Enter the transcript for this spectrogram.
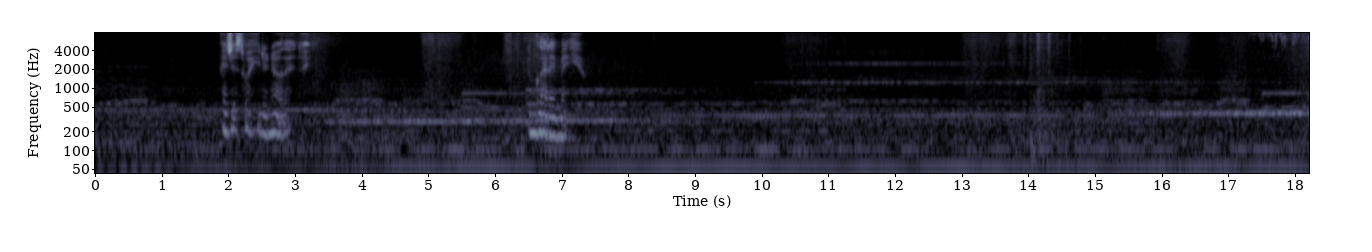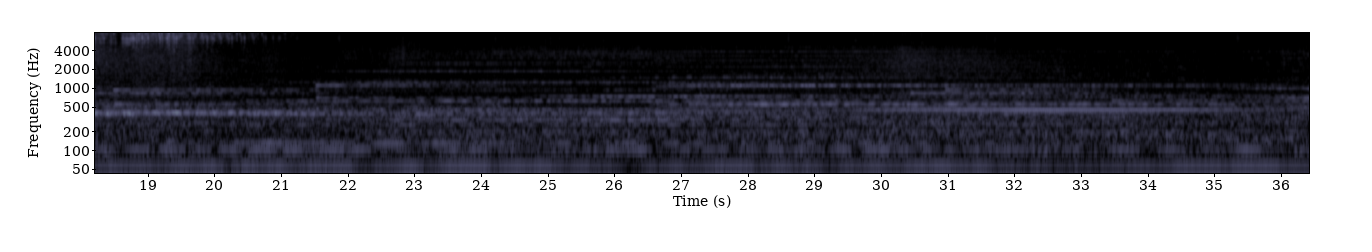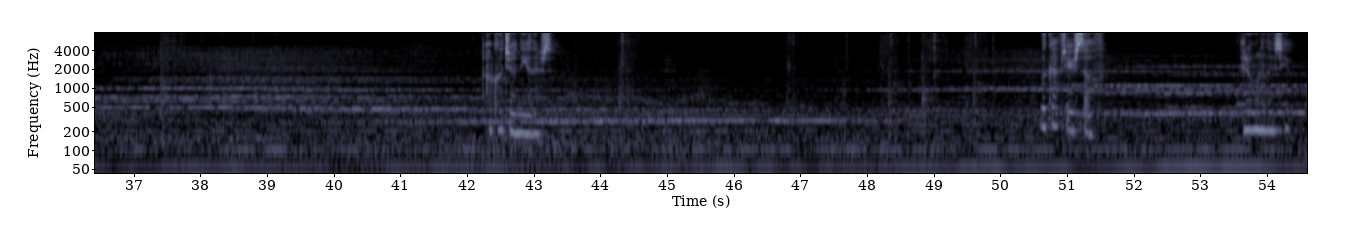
I just want you to know that. I'm glad I met you. Join the others. Look after yourself. I don't want to lose you.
